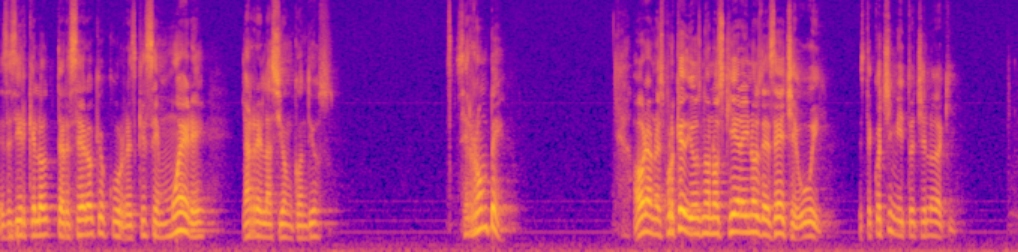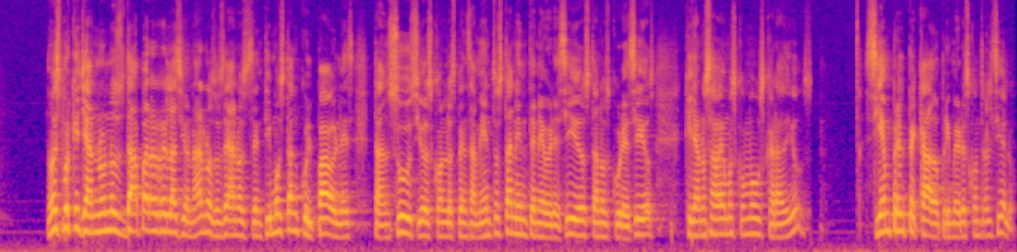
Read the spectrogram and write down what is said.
Es decir, que lo tercero que ocurre es que se muere la relación con Dios. Se rompe. Ahora, no es porque Dios no nos quiera y nos deseche, uy, este cochinito échenlo de aquí. No es porque ya no nos da para relacionarnos, o sea, nos sentimos tan culpables, tan sucios, con los pensamientos tan entenebrecidos, tan oscurecidos, que ya no sabemos cómo buscar a Dios. Siempre el pecado primero es contra el cielo.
